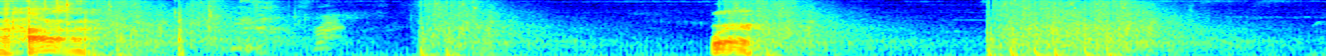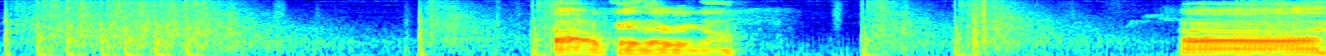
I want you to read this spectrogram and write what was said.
Aha! Where? Ah, okay, there we go. Uh...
